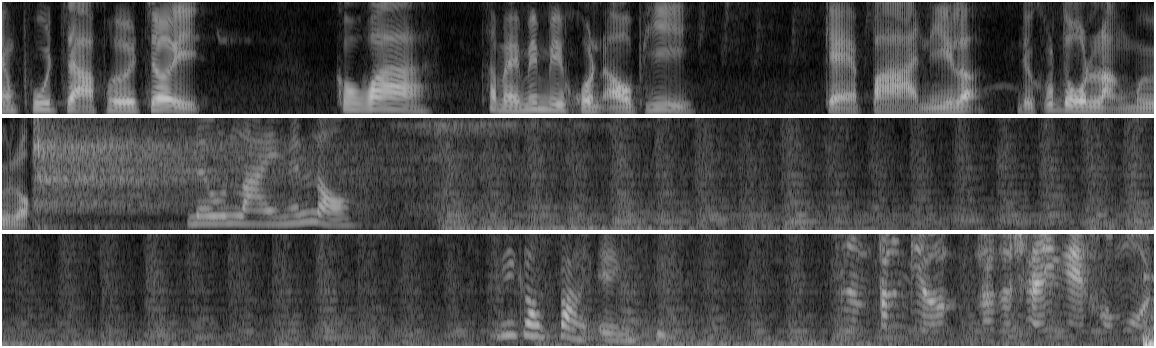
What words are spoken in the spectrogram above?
ยังพูดจาเพ้อเจ้ออีก ก็ว่าทำไมไม่มีคนเอาพี่ แก่ป่านี้แล้วเดี๋ยวก็โดนหลังมือหรอก เร็วไลงั้นเหรอ นี่ก็ฟังเองสิ เงินตั้งเยอะ เราจะใช้ยังไงเขาหมด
